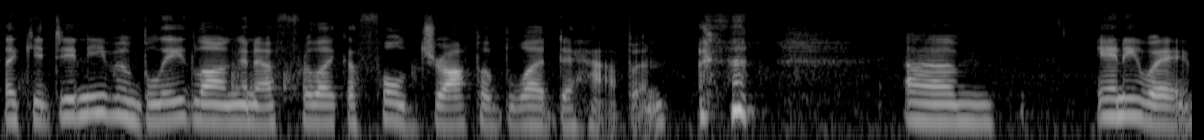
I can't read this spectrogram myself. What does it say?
Like it didn't even bleed long enough for like a full drop of blood to happen. um, anyway,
